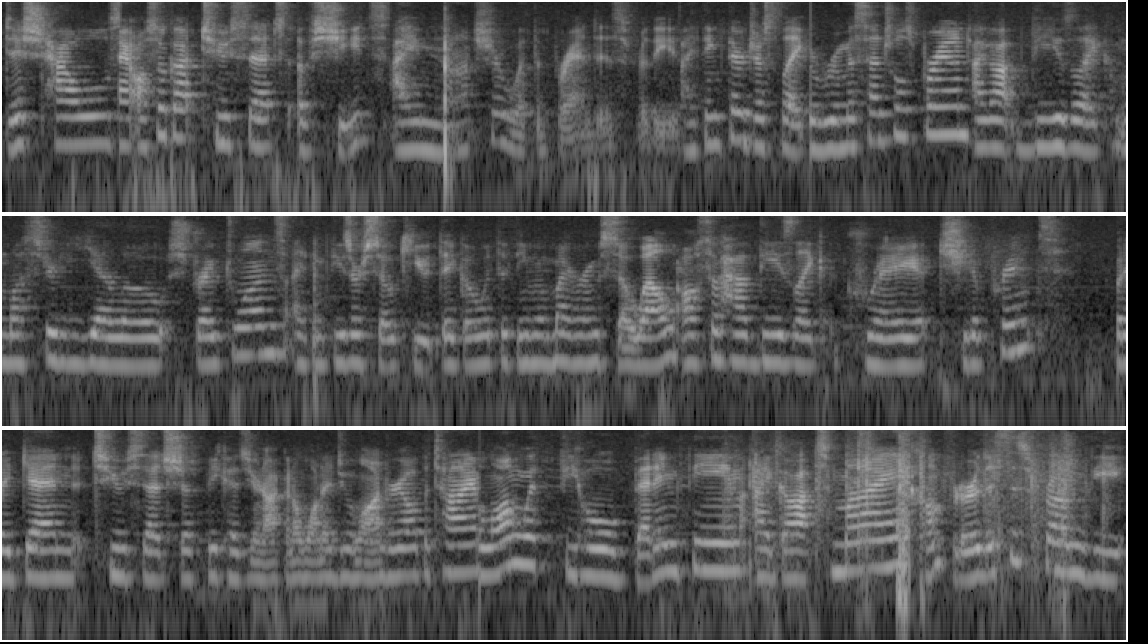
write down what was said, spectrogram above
dish towels. I also got two sets of sheets. I'm not sure what the brand is for these. I think they're just like the Room Essentials brand. I got these like mustard yellow striped ones. I think these are so cute. They go with the theme of my room so well. I also have these like gray cheetah print but again two sets just because you're not going to want to do laundry all the time along with the whole bedding theme i got my comforter this is from the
